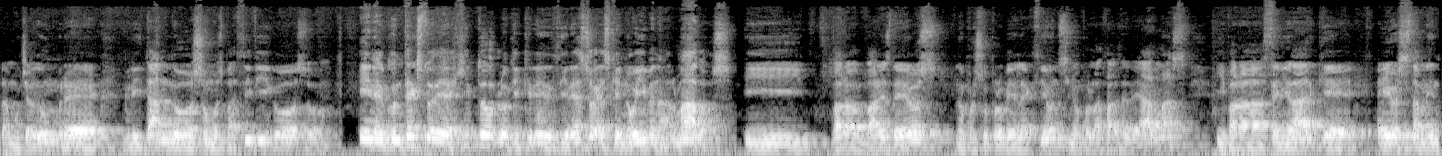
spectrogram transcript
la muchedumbre, gritando, somos pacíficos. En el contexto de Egipto, lo que quiere decir eso es que no iban armados. Y para varios de ellos, no por su propia elección, sino por la falta de armas, y para señalar que ellos estaban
